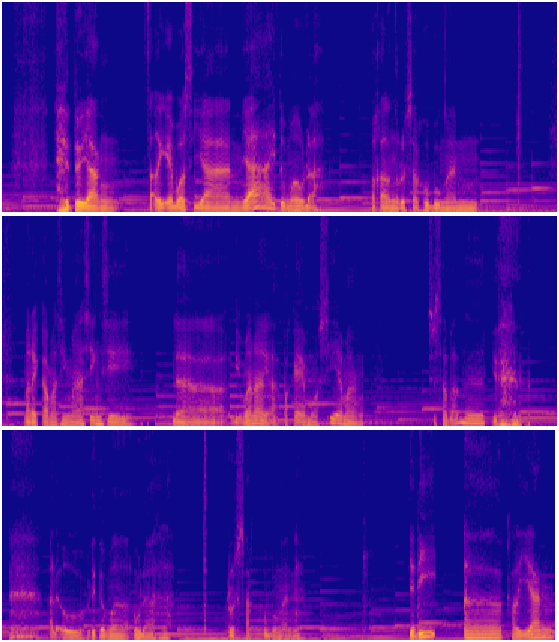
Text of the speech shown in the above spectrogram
itu yang saling emosian. Ya, itu mah udah bakal ngerusak hubungan mereka masing-masing sih lah gimana ya pakai emosi emang susah banget gitu aduh itu mah udah lah rusak hubungannya jadi eh, kalian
